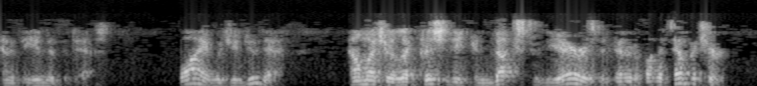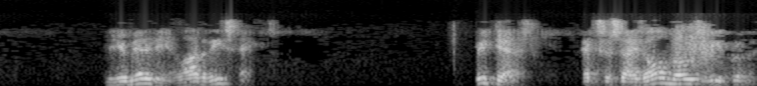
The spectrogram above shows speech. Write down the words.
and at the end of the test. Why would you do that? How much electricity conducts through the air is dependent upon the temperature, the humidity, and a lot of these things. Pretest. Exercise all modes of the equipment.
